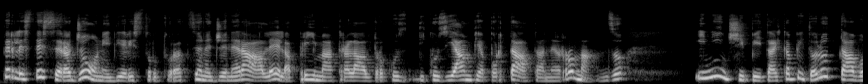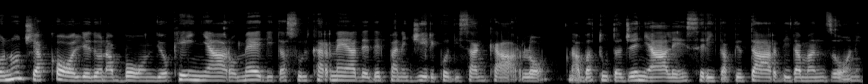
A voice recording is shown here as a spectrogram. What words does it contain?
Per le stesse ragioni di ristrutturazione generale, la prima tra l'altro di così ampia portata nel romanzo, in incipit al capitolo ottavo non ci accoglie Don Abbondio che ignaro medita sul carneade del panegirico di San Carlo, una battuta geniale inserita più tardi da Manzoni,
